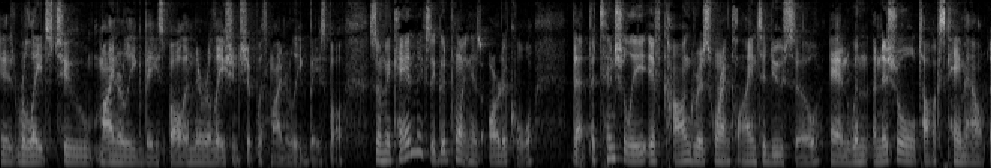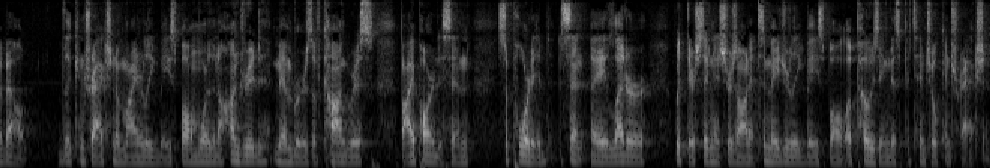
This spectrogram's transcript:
it relates to minor league baseball and their relationship with minor league baseball. So McCann makes a good point in his article that potentially, if Congress were inclined to do so, and when initial talks came out about the contraction of minor league baseball, more than 100 members of Congress, bipartisan, supported sent a letter with their signatures on it to Major League Baseball opposing this potential contraction.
